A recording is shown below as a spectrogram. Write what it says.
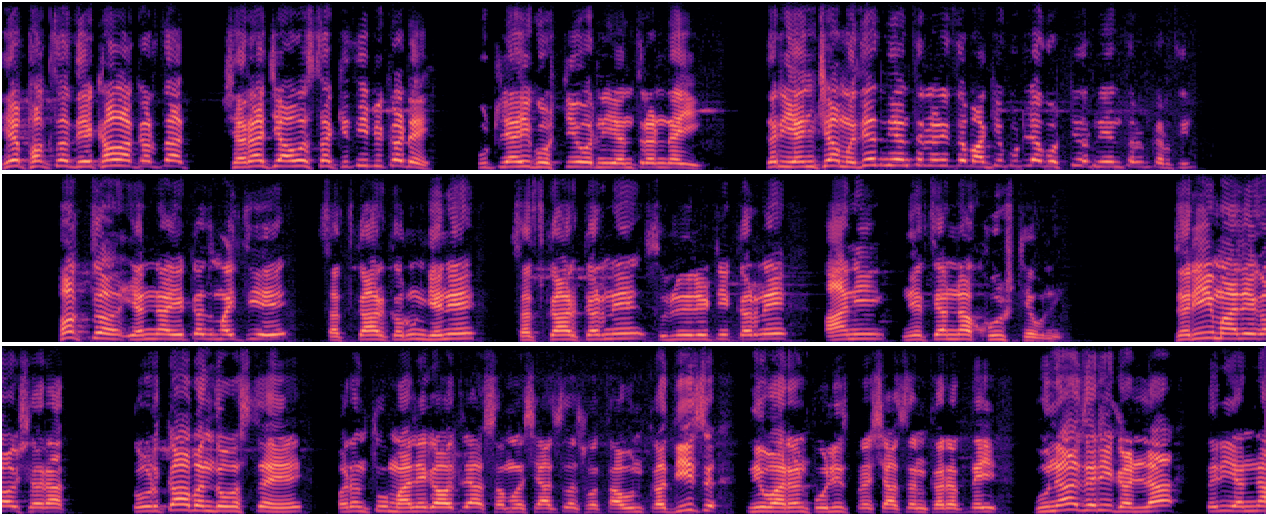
हे फक्त देखावा करतात. शहराची अवस्था किती बिकट आहे? कुठल्याही गोष्टीवर नियंत्रण नाही. तर यांच्यामध्येच नियंत्रण आहे तर बाकी कुठल्या गोष्टीवर नियंत्रण करतील? फक्त यांना एकच माहिती आहे सत्कार करून घेणे सत्कार करणे सुलिरिटी करणे आणि नेत्यांना खुश ठेवणे. जरी मालेगाव शहरात तोडका बंदोबस्त आहे परंतु मालेगावातल्या समस्याचं स्वतःहून कधीच निवारण पोलीस प्रशासन करत नाही. गुन्हा जरी घडला तरी यांना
